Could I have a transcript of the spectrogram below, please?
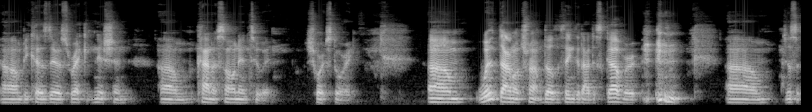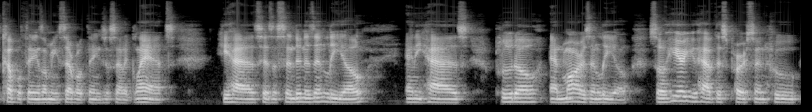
um, because there's recognition um, kind of sewn into it. Short story. Um, with Donald Trump, though, the thing that I discovered, um, just a couple things, I mean, several things just at a glance. He has his ascendant is in Leo, and he has Pluto and Mars in Leo. So here you have this person who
